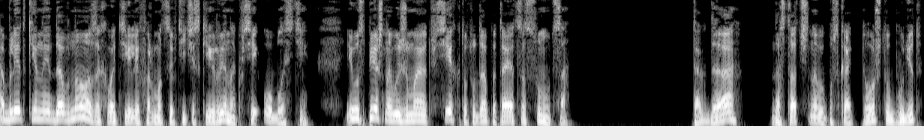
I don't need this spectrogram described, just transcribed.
«Таблеткины давно захватили фармацевтический рынок всей области и успешно выжимают всех, кто туда пытается сунуться». «Тогда достаточно выпускать то, что будет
